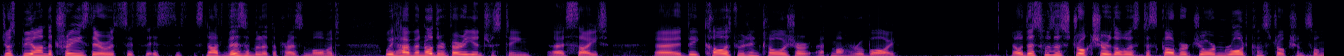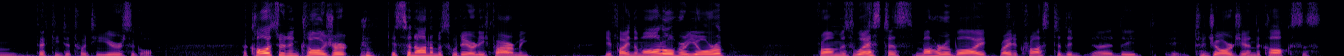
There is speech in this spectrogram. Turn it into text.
just beyond the trees there, it's, it's, it's, it's not visible at the present moment, we have another very interesting uh, site, uh, the causewayed enclosure at Magheraboy. Now this was a structure that was discovered during road construction some 50 to 20 years ago. A causewayed enclosure is synonymous with early farming. You find them all over Europe, from as west as Magheraboy right across to, the, uh, the, to Georgia and the Caucasus.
